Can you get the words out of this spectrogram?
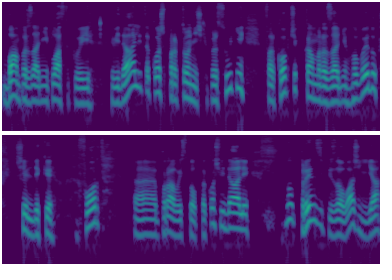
Бампер задній пластиковий в ідеалі, також парктронічки присутні, фаркопчик, камера заднього виду, шильдики Ford. Е, Правий стоп також в ідеалі. Ну, в принципі, зауважень я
